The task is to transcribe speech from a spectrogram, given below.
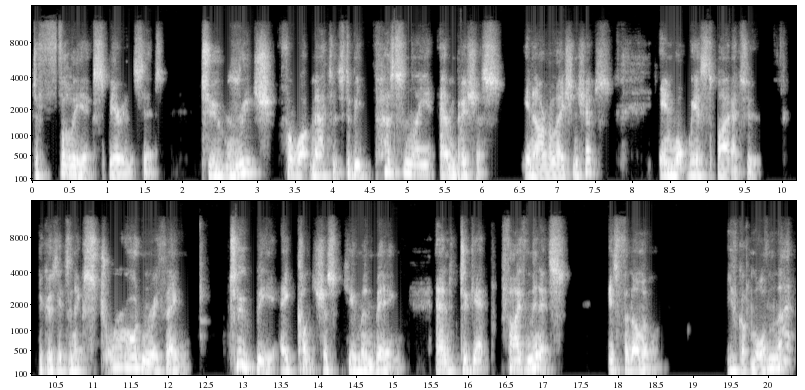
to fully experience it, to reach for what matters, to be personally ambitious in our relationships, in what we aspire to, because it's an extraordinary thing to be a conscious human being and to get five minutes is phenomenal. You've got more than that?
